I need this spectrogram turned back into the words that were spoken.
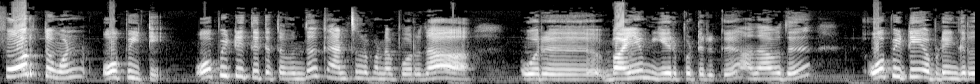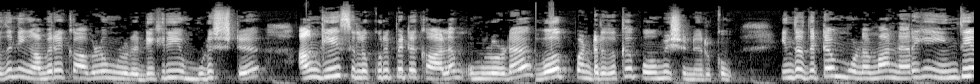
ஃபோர்த் ஒன் ஓபிடி ஓபிடி திட்டத்தை வந்து கேன்சல் பண்ண போகிறதா ஒரு பயம் ஏற்பட்டிருக்கு. அதாவது ஓபிடி அப்படிங்கிறது நீங்கள் அமெரிக்காவில் உங்களோட டிகிரியை முடிச்சுட்டு அங்கேயே சில குறிப்பிட்ட காலம் உங்களோட ஒர்க் பண்ணுறதுக்கு பெர்மிஷன் இருக்கும். இந்த திட்டம் மூலமாக நிறைய இந்திய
